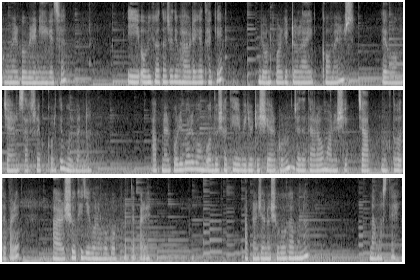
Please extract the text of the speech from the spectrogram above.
ঘুমের গভীরে নিয়ে গেছে এই অভিজ্ঞতা যদি ভালো লেগে থাকে don't forget to like comments এবং চ্যানেল সাবস্ক্রাইব করতে ভুলবেন না আপনার পরিবার এবং বন্ধুর সাথে এই ভিডিওটি শেয়ার করুন, যাতে তারাও মানসিক চাপ মুক্ত হতে পারে আর সুখী জীবন উপভোগ করতে পারে। আপনার জন্য শুভকামনা। নমস্তে।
